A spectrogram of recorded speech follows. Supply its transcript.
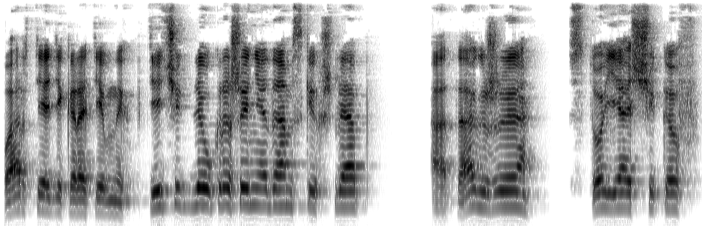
партия декоративных птичек для украшения дамских шляп, а также 100 ящиков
